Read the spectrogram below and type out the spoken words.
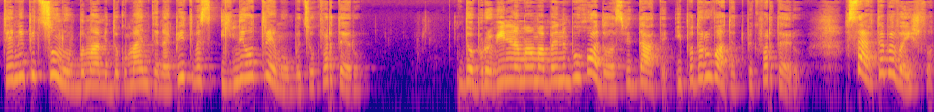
ти не підсунув би мамі документи на підпис і не отримав би цю квартиру. Добровільна мама би не погодилась віддати і подарувати тобі квартиру. Все в тебе вийшло.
